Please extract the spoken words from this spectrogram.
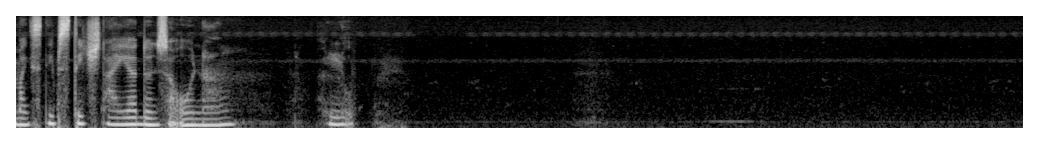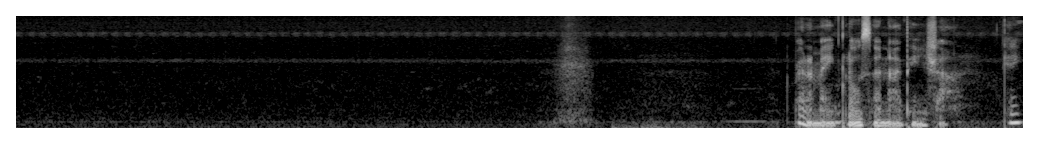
mag-slip stitch tayo dun sa unang loop. para may close na natin siya. Okay?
